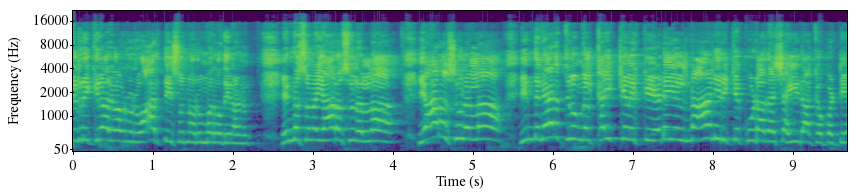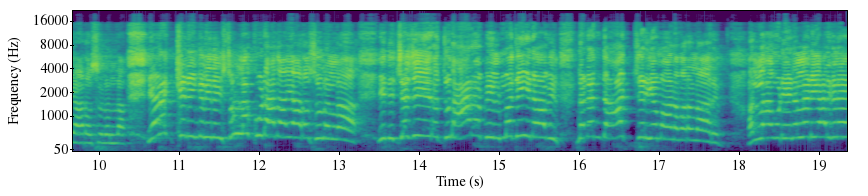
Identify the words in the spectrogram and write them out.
இருக்கிறார்கள். அவர் ஒரு வார்த்தை சொன்னார் உமர் ரதியல்லான் என்ன சொன்ன யார சூழல்லா யார சூழல்லா இந்த நேரத்தில் உங்கள் கைகளுக்கு இடையில் நான் இருக்க கூடாத ஷஹீதாக்கப்பட்டு யார சூழல்லா எனக்கு நீங்கள் இதை சொல்லக்கூடாது. இது ஜசீரத்துல் அரபில் மதீனாவில் நடந்த ஆச்சரியமான வரலாறு. அல்லாஹ்வுடைய நல்லடியார்களே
